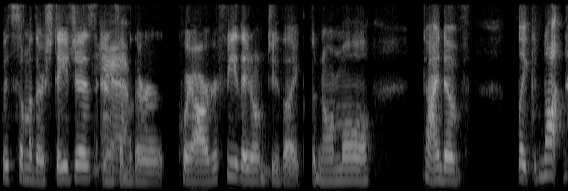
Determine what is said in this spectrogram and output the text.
with some of their stages and some of their choreography. They don't do like the normal kind of like not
